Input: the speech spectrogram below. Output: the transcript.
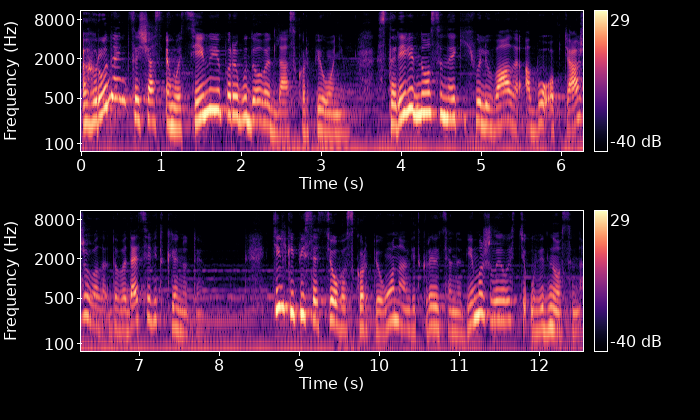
Грудень це час емоційної перебудови для скорпіонів. Старі відносини, які хвилювали або обтяжували, доведеться відкинути. Тільки після цього скорпіонам відкриються нові можливості у відносинах.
